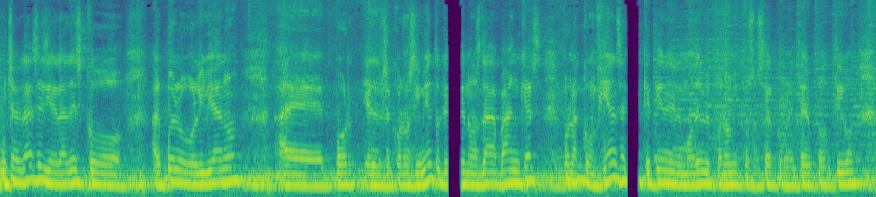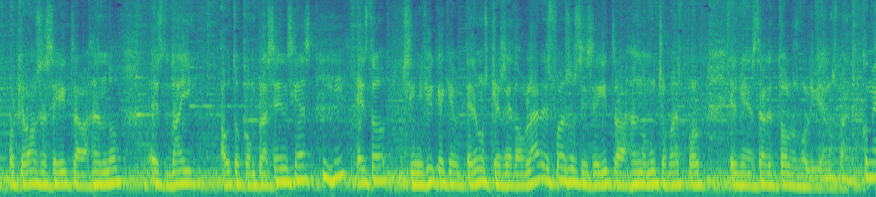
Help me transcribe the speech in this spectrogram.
Muchas gracias y agradezco al pueblo boliviano eh, por el reconocimiento que nos da Bankers, por la confianza que tiene en el modelo económico, social, comunitario, productivo, porque vamos a seguir trabajando. no hay autocomplacencias. Esto significa que tenemos que redoblar esfuerzos y seguir trabajando mucho más por el bienestar de todos los bolivianos. Como,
